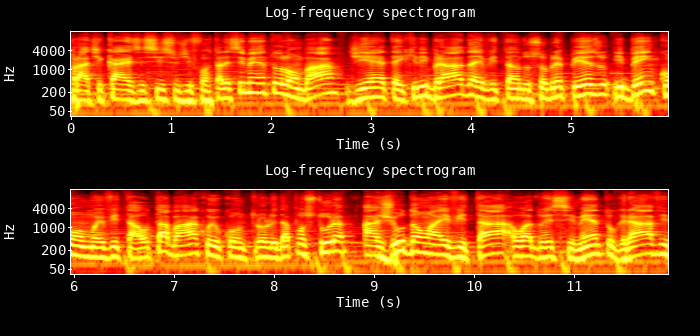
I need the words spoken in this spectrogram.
Praticar exercícios de fortalecimento lombar, dieta equilibrada, evitando sobrepeso e bem como evitar o tabaco e o controle da postura ajudam a evitar o adoecimento grave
